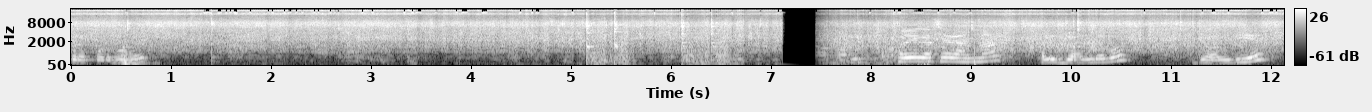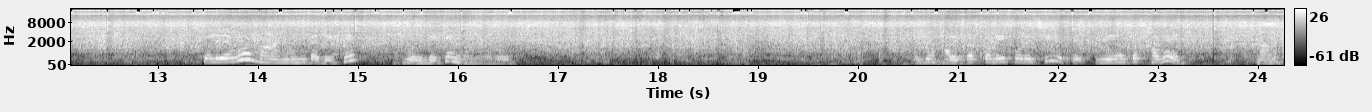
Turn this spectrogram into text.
করে করব বেশ। হয়ে গেছে রান্না। খালি জল দেব। জল দিয়ে চলে যাব। মা নুনটা দেখে, ঝোল দেখে নামিয়ে দেবো একদম হালকা করেই করেছি, এতে মেয়েও তো খাবে, মাংস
